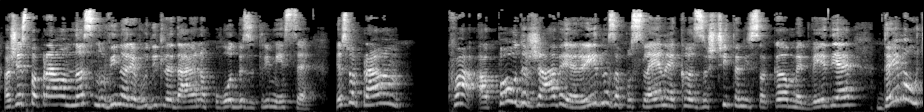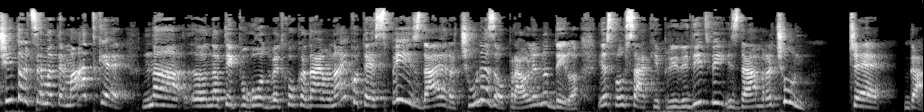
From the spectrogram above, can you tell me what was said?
A še jaz pa pravim, nas novinarje voditelje dajo na pogodbe za tri mesece. Jaz pa pravim, Kva, a pol države je redno zaposlene, ki zaščiteni so kot medvedje, da ima učiteljce matematike na, na te pogodbe, tako da dajemo. Naj kot SP izdaja račune za upravljeno delo. Jaz pa v vsaki prireditvi izdam račun, če ga.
